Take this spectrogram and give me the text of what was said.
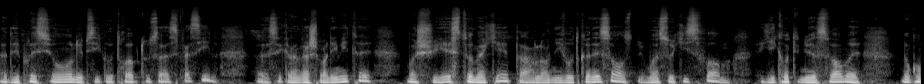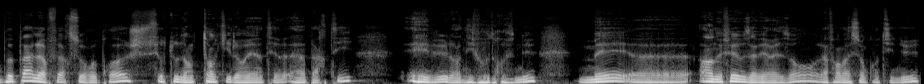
la dépression, les psychotropes, tout ça, c'est facile. Euh, c'est quand même vachement limité. Moi je suis estomaqué par leur niveau de connaissance, du moins ceux qui se forment et qui continuent à se former. Donc on peut pas leur faire ce reproche, surtout dans le temps qu'il aurait imparti. Et vu leur niveau de revenu. Mais euh, en effet, vous avez raison, la formation continue,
